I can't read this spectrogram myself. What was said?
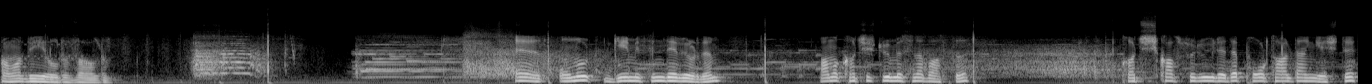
Ama bir yıldız aldım. Evet onu gemisini devirdim. Ama kaçış düğmesine bastı. Kaçış kapsülüyle de portalden geçti.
